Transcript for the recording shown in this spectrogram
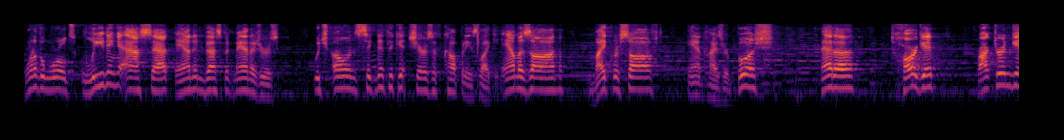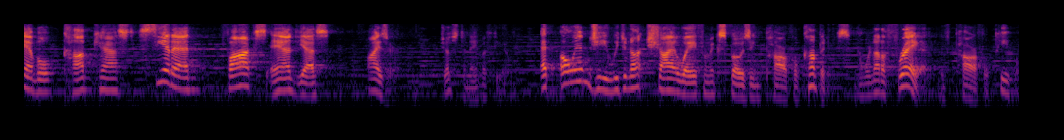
one of the world's leading asset and investment managers, which owns significant shares of companies like Amazon, Microsoft, Anheuser-Busch, Meta, Target, Procter & Gamble, Comcast, CNN, Fox, and yes, Pfizer. just to name a few. At OMG, we do not shy away from exposing powerful companies, and we're not afraid of powerful people.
